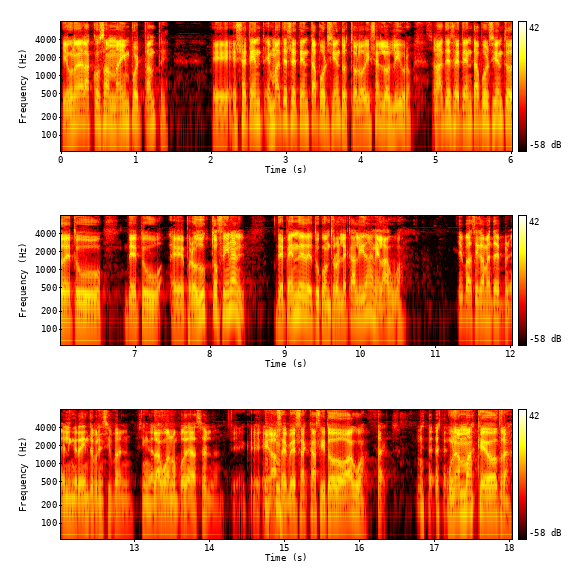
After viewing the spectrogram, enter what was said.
Y es una de las cosas más importantes. eh, es, 70 es más de 70%, esto lo dicen los libros, más de 70% de tu, de tu eh, producto final depende de tu control de calidad en el agua. Sí, básicamente el ingrediente principal. Sin el agua no puedes hacerla. Sí, la cerveza es casi todo agua. Exacto. Unas más que otras,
